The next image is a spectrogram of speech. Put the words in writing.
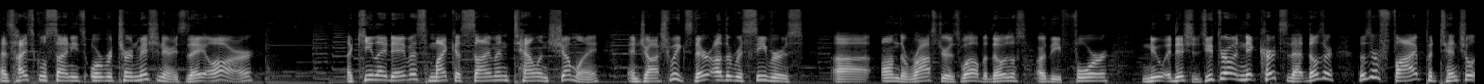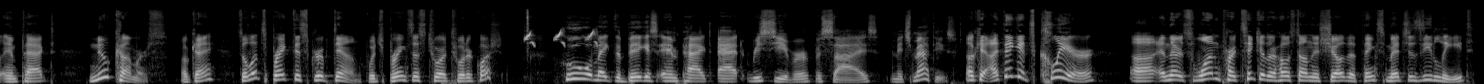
as high school signees or return missionaries. They are Akile Davis, Micah Simon, Talon Shumway, and Josh Weeks. There are other receivers uh, on the roster as well, but those are the four new additions. You throw in Nick Kurtz to that; those are those are five potential impact newcomers. Okay, so let's break this group down, which brings us to our Twitter question. Who will make the biggest impact at receiver besides Mitch Mathews? Okay, I think it's clear, uh, and there's one particular host on this show that thinks Mitch is elite.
